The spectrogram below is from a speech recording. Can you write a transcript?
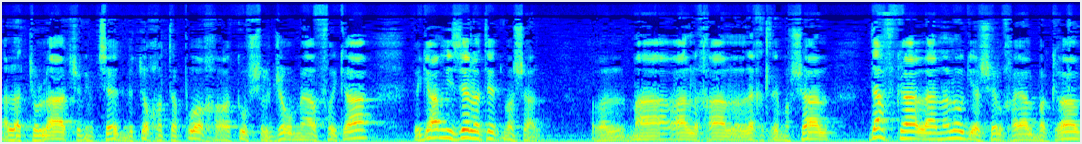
על התולעת שנמצאת בתוך התפוח הרקוף של ג'ור מאפריקה, וגם מזה לתת משל. אבל מה רע לך ללכת למשל דווקא לאנלוגיה של חייל בקרב?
